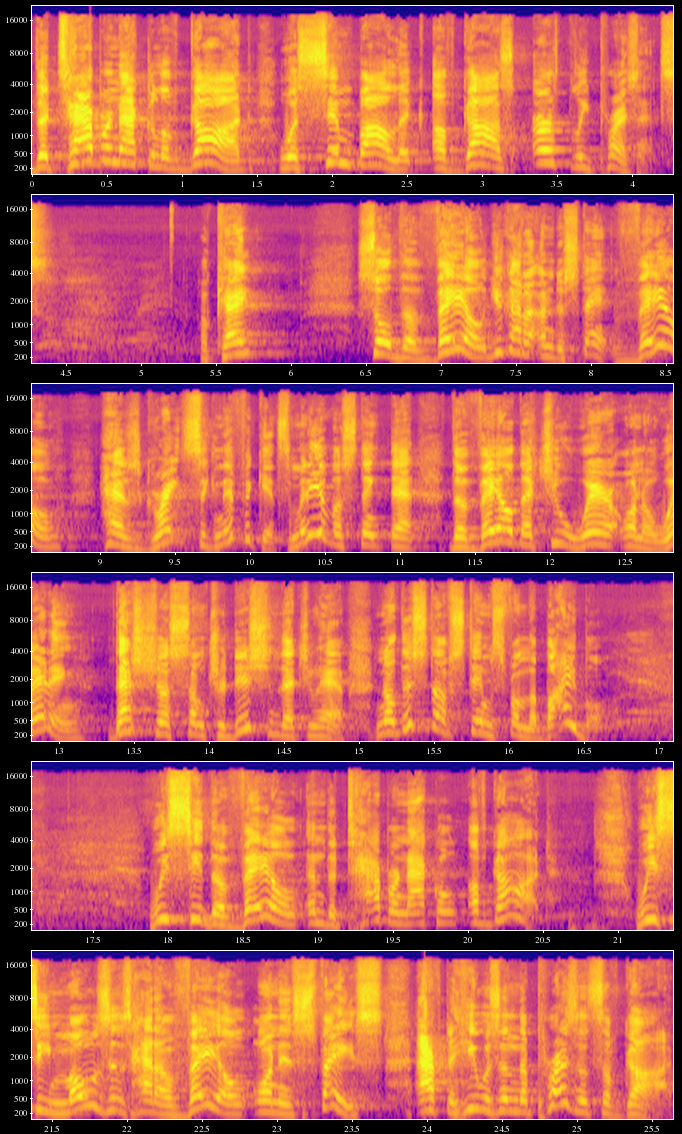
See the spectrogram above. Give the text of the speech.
The tabernacle of God was symbolic of God's earthly presence. Okay? So the veil, you got to understand, veil has great significance. Many of us think that the veil that you wear on a wedding, that's just some tradition that you have. No, this stuff stems from the Bible we see the veil in the tabernacle of God. We see Moses had a veil on his face after he was in the presence of God.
